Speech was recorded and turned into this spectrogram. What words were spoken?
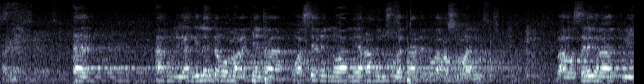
khairan أخذ يانجلين وما كيتا وسيغ النوار يغاب نسوغتا النوار أصنواني باو سيغرا توي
